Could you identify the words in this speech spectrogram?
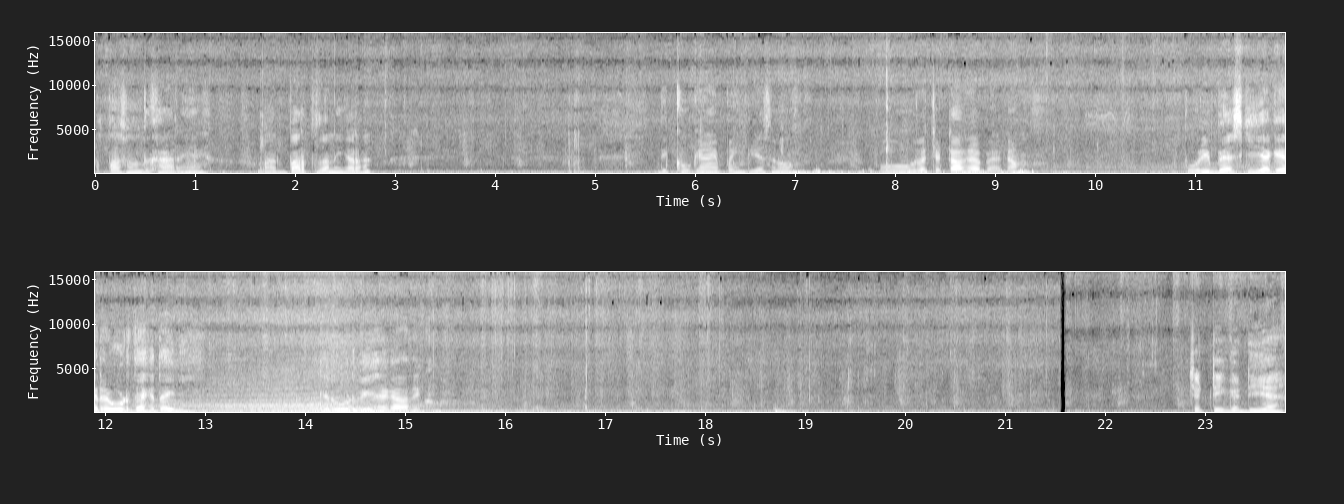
ਆਪਾਂ ਤੁਹਾਨੂੰ ਦਿਖਾ ਰਹੇ ਹਾਂ। ਬਾਹਰ ਬਰਫ਼ ਦਾ ਨਜ਼ਾਰਾ। ਦੇਖੋ ਕਿਵੇਂ ਪੈਂਦੀ ਐ ਸਨੋ ਪੂਰਾ ਚਿੱਟਾ ਹੋਇਆ ਪਿਆ ਕੰਮ। ਪੂਰੀ ਬੈਸਕੀ ਆ ਕਿ ਰੋਡ ਦਿਖਦਾ ਹੀ ਨਹੀਂ। ਕਿ ਰੋਡ ਵੀ ਹੈਗਾ, ਦੇਖੋ। ਚਿੱਟੀ ਗੱਡੀ ਹੈ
